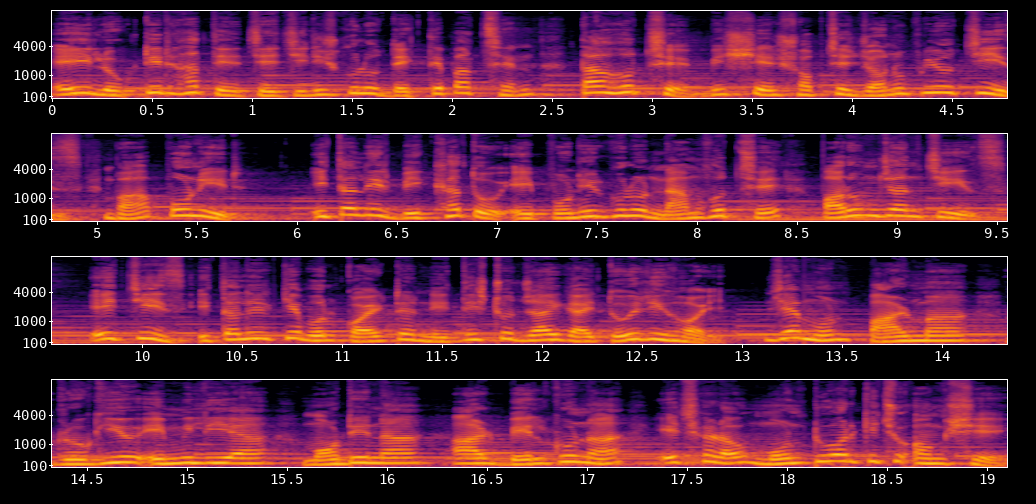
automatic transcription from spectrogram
এই লোকটির হাতে যে জিনিসগুলো দেখতে পাচ্ছেন তা হচ্ছে বিশ্বের সবচেয়ে জনপ্রিয় চিজ বা পনির। ইতালির বিখ্যাত এই পনিরগুলোর নাম হচ্ছে পারুমজান চিজ। এই চিজ ইতালির কেবল কয়েকটা নির্দিষ্ট জায়গায় তৈরি হয়, যেমন পার্মা রোগিও এমিলিয়া, মডেনা আর বেলগোনা, এছাড়াও মন্টুয়ার কিছু অংশে।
